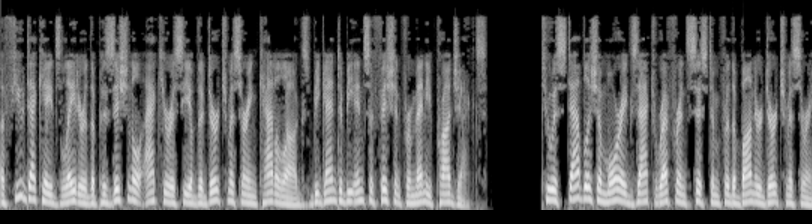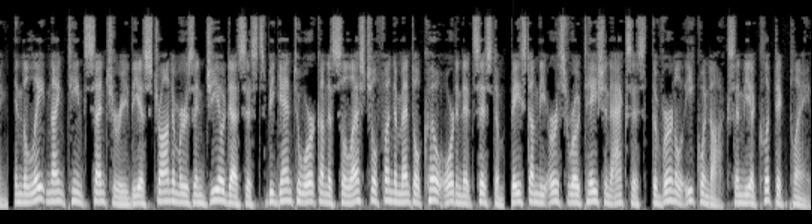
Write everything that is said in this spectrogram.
A few decades later the positional accuracy of the Durchmusterung catalogues began to be insufficient for many projects. To establish a more exact reference system for the Bonner Durchmusterung, in the late 19th century the astronomers and geodesists began to work on a celestial fundamental co-ordinate system, based on the Earth's rotation axis, the vernal equinox and the ecliptic plane.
